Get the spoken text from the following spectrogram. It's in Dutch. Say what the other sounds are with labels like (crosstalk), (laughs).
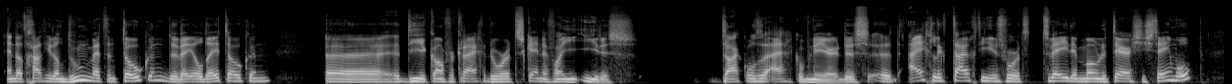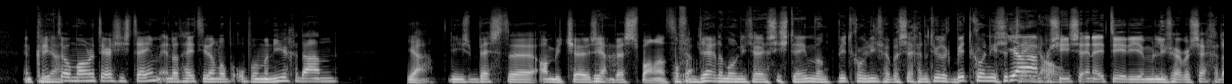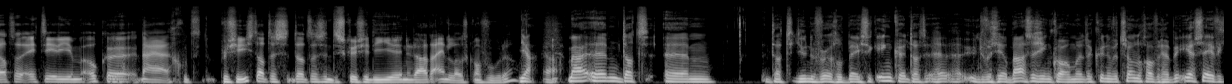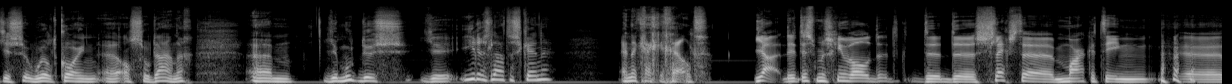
En dat gaat hij dan doen met een token, de WLD-token, eh, die je kan verkrijgen door het scannen van je iris. Daar komt het eigenlijk op neer. Dus eh, eigenlijk tuigt hij een soort tweede monetair systeem op. Een crypto-monetair systeem. En dat heeft hij dan op, op een manier gedaan. Ja, die is best eh, ambitieus Ja. en best spannend. Of ja. een derde monetair systeem. Want Bitcoin-liefhebbers zeggen natuurlijk: Bitcoin is het Ja, tweede al. precies. En Ethereum-liefhebbers zeggen dat eh, Ethereum ook... eh, Nou ja, goed, precies. Dat is, dat is een discussie die je inderdaad eindeloos kan voeren. Ja, Ja. maar ehm, dat, ehm, dat Universal Basic Income, dat universeel basisinkomen, daar kunnen we het zo nog over hebben. Eerst eventjes WorldCoin als zodanig. Ehm, je moet dus je iris laten scannen en dan krijg je geld. Ja, dit is misschien wel de, de, de slechtste marketing (laughs) eh,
